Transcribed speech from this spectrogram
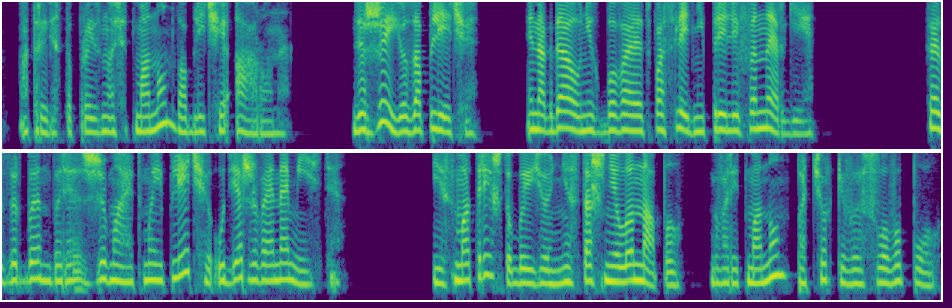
— отрывисто произносит Манон в обличии Аарона. «Держи ее за плечи. Иногда у них бывает последний прилив энергии». Хезер Бенбери сжимает мои плечи, удерживая на месте. «И смотри, чтобы ее не стошнило на пол», — говорит Манон, подчеркивая слово «пол».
